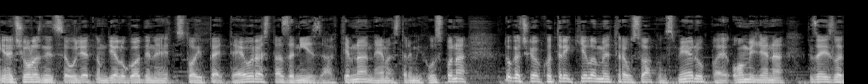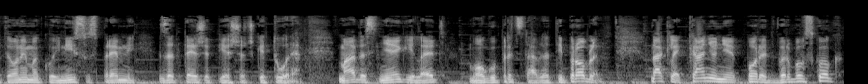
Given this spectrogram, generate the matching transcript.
Inače, ulaznica u ljetnom dijelu godine stoji 5 eura, staza nije zahtjevna, nema strmih uspona, dugačka oko 3 km u svakom smjeru, pa je omiljena za izlete onima koji nisu spremni za teže pješačke ture. Mada snijeg i led mogu predstavljati problem. Dakle, kanjon je pored Vrbovskog,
